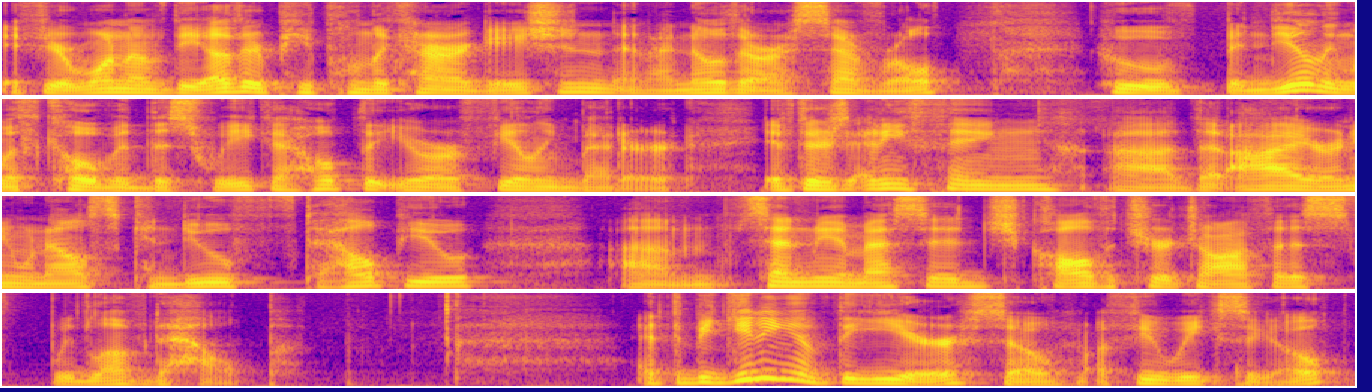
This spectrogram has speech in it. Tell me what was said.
if you're one of the other people in the congregation, and I know there are several, who've been dealing with COVID this week, I hope that you're feeling better. If there's anything uh, that I or anyone else can do f- to help you, um, send me a message, call the church office. We'd love to help. At the beginning of the year, so a few weeks ago,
